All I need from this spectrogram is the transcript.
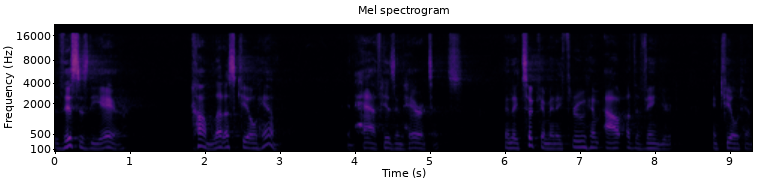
This is the heir. Come, let us kill him and have his inheritance. And they took him and they threw him out of the vineyard and killed him.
